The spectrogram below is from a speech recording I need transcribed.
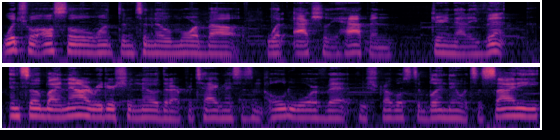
which will also want them to know more about what actually happened during that event. And so by now, our readers should know that our protagonist is an old war vet who struggles to blend in with society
